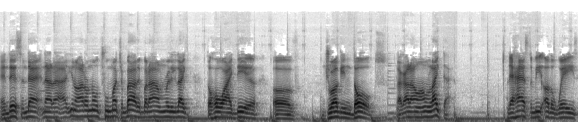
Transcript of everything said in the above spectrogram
and this and that. Now, I, you know, I don't know too much about it, but I don't really like the whole idea of drugging dogs. Like I don't, I don't like that. There has to be other ways.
